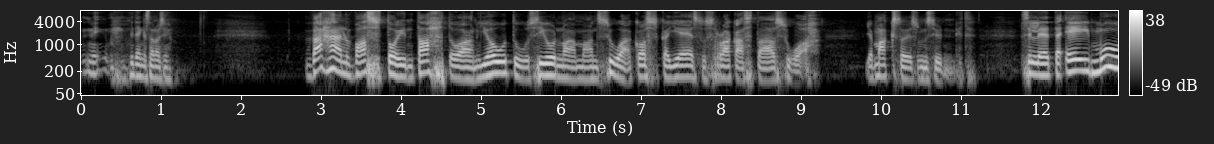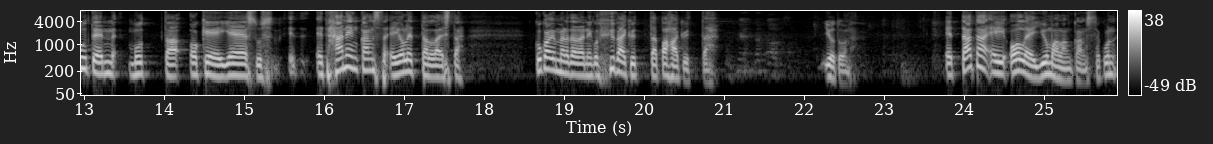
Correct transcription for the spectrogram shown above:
niin, miten sanoisin, vähän vastoin tahtoaan joutuu siunaamaan sua, koska Jeesus rakastaa sua ja maksoi sun synnit. Sille, että ei muuten, mutta okei okay, Jeesus, että et hänen kanssa ei ole tällaista, kuka ymmärtää tätä niin hyväkyttä, pahakyttä jutun. Että tätä ei ole Jumalan kanssa. Kun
